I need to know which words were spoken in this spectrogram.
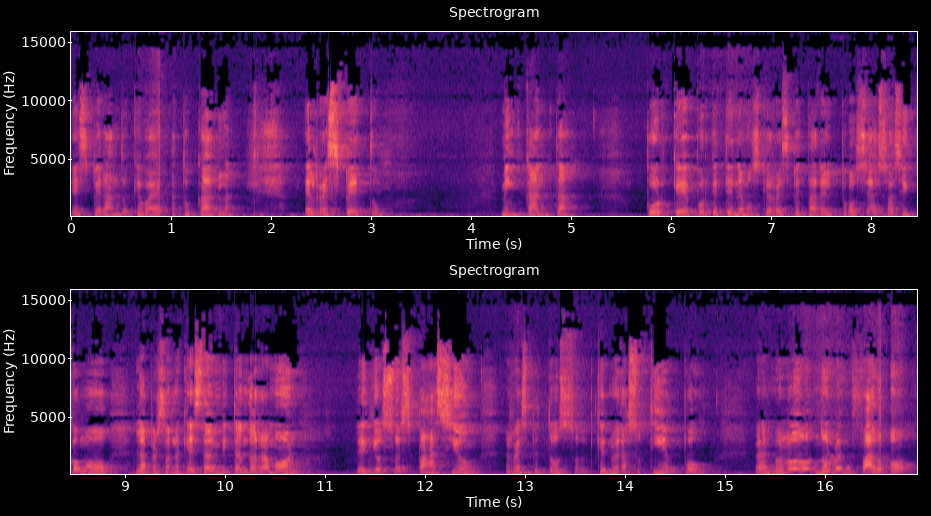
esperando que vaya a tocarla. El respeto, me encanta ¿Por qué? Porque tenemos que respetar el proceso. Así como la persona que estaba invitando a Ramón le dio su espacio, respetó que no era su tiempo, no lo, no lo enfadó,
